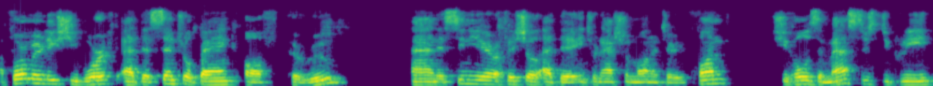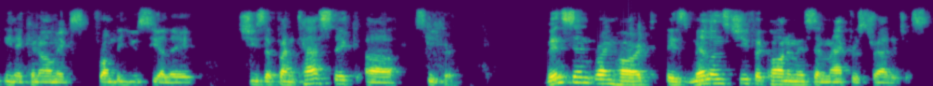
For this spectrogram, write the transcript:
Uh, formerly, she worked at the Central Bank of Peru and a senior official at the International Monetary Fund. She holds a master's degree in economics from the UCLA. She's a fantastic uh, speaker. Vincent Reinhart is Mellon's chief economist and macro strategist.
